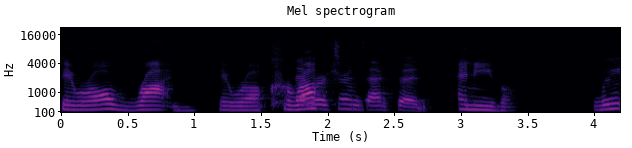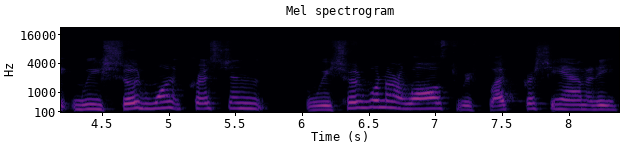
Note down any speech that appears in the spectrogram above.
They were all rotten. They were all corrupt. Never turned that good. And evil. We we should want Christian. We should want our laws to reflect Christianity,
